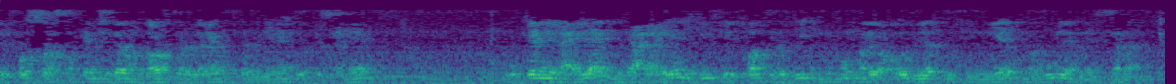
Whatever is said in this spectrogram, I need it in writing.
الفوسفورس ما كانش ده متوفر لغاية الثمانينات والتسعينات. وكان العلاج بتاع العيال دي في الفترة دي إن هم يقعدوا ياكلوا كميات مهولة من السمك.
